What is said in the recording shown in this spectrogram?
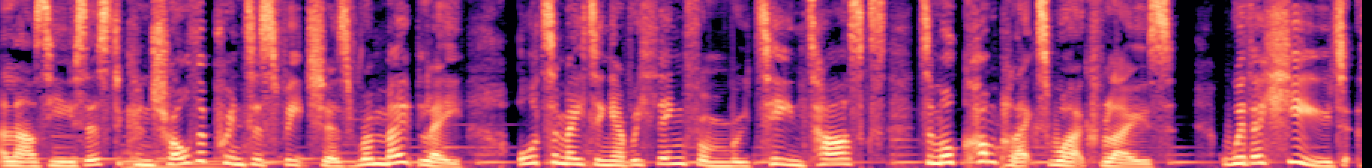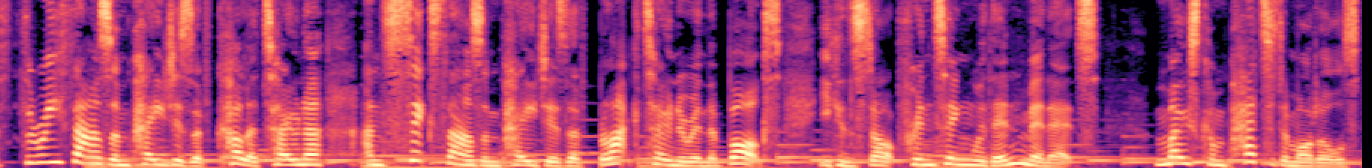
allows users to control the printer's features remotely, automating everything from routine tasks to more complex workflows. With a huge 3,000 pages of colour toner and 6,000 pages of black toner in the box, you can start printing within minutes. Most competitor models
